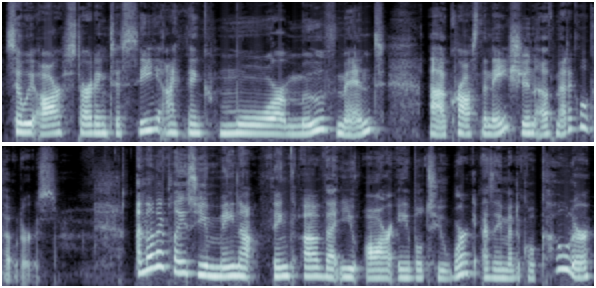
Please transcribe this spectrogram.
So we are starting to see, I think, more movement uh, across the nation of medical coders. Another place you may not think of that you are able to work as a medical coder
